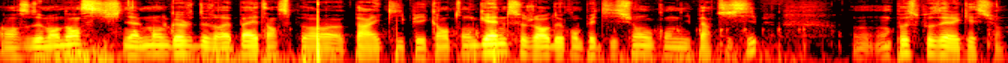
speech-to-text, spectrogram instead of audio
en se demandant si finalement le golf ne devrait pas être un sport euh, par équipe. Et quand on gagne ce genre de compétition ou qu'on y participe, on, on, peut se poser la question.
